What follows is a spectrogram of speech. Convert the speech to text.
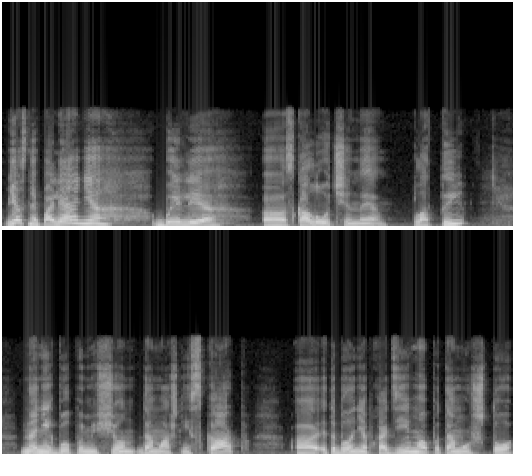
В Ясной Поляне были э, сколочены плоты, на них был помещен домашний скарб. Э, это было необходимо, потому что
